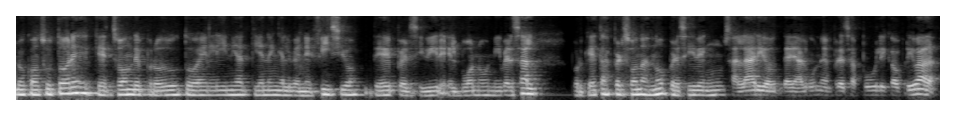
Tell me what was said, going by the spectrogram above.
Los consultores que son de producto en línea tienen el beneficio de percibir el bono universal, porque estas personas no perciben un salario de alguna empresa pública o privada.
